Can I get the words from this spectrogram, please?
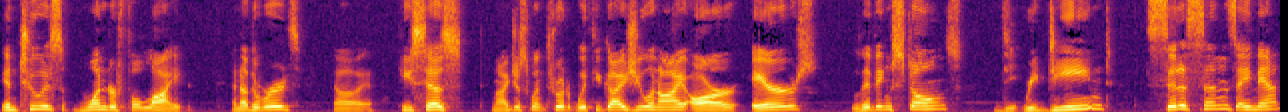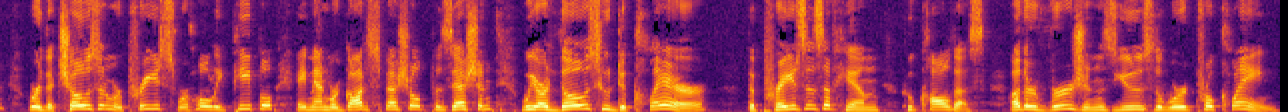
into his wonderful light. In other words, uh, he says, and I just went through it with you guys, you and I are heirs, living stones, de- redeemed, citizens, amen. We're the chosen, we're priests, we're holy people, amen. We're God's special possession. We are those who declare the praises of Him who called us. Other versions use the word proclaim.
